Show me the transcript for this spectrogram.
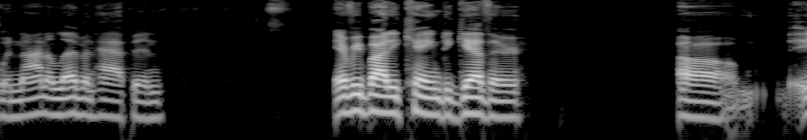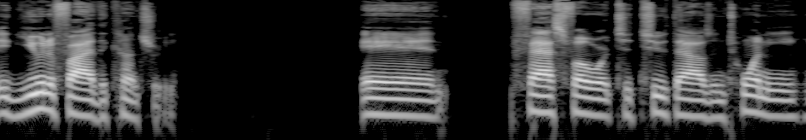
when 9/11 happened everybody came together um, it unified the country. And fast forward to 2020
